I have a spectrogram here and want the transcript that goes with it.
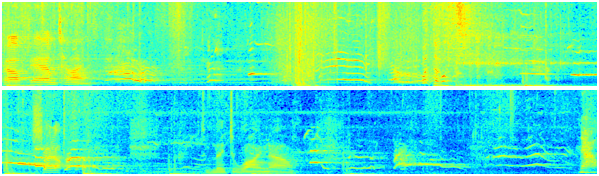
About damn time. the... Shut up. Too late to whine now. Now.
